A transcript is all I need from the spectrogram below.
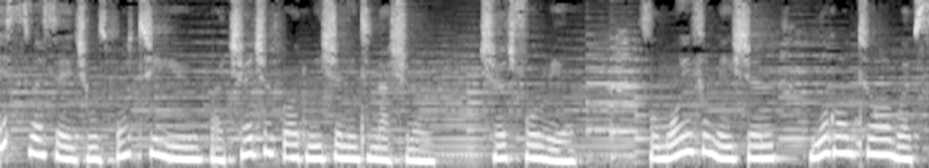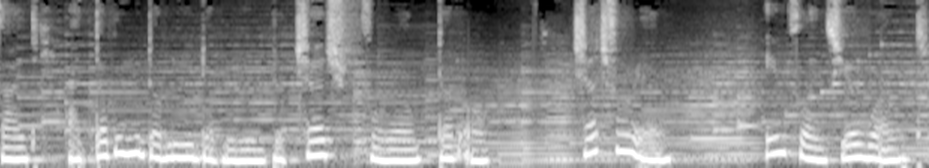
This message was brought to you by Church of God Mission International, Church for Real. For more information, log on to our website at www.churchforreal.org. Church for Real. Influence your world.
